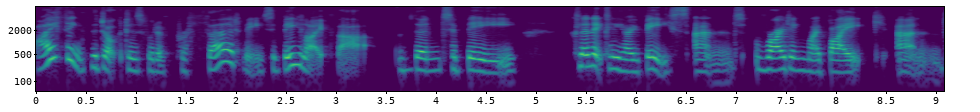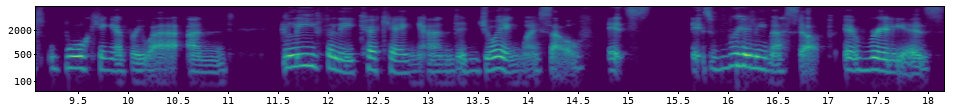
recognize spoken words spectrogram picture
I think the doctors would have preferred me to be like that than to be clinically obese and riding my bike and walking everywhere and gleefully cooking and enjoying myself. It's it's really messed up. It really is.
